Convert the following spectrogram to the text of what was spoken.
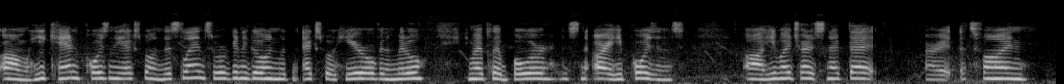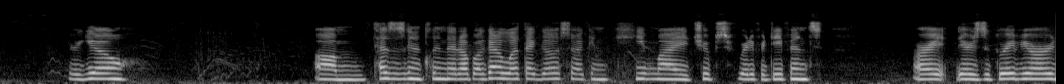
um, he can poison the Expo in this lane, so we're gonna go in with an Expo here over the middle. He might play a bowler. All right, he poisons. Uh, he might try to snipe that. All right, that's fine. There we go. Um, Tesla's gonna clean that up. I gotta let that go so I can keep my troops ready for defense. All right, there's the graveyard.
